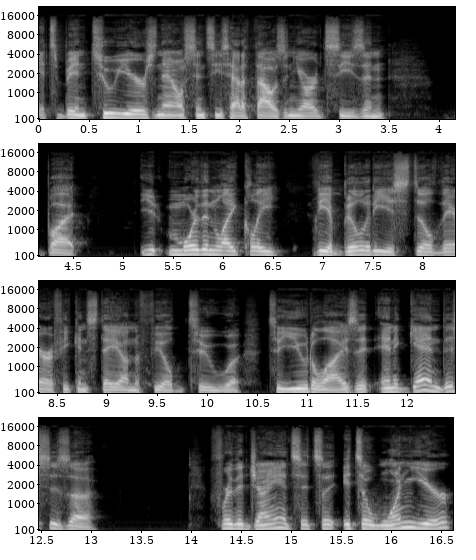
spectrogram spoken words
it's been two years now since he's had a thousand yard season, but more than likely the ability is still there if he can stay on the field to uh, to utilize it. And again, this is a for the Giants. It's a it's a one year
